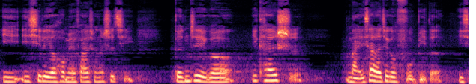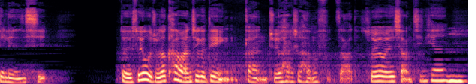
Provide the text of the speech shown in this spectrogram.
一一系列后面发生的事情，跟这个一开始埋下的这个伏笔的一些联系。对，所以我觉得看完这个电影，感觉还是很复杂的。所以我也想今天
